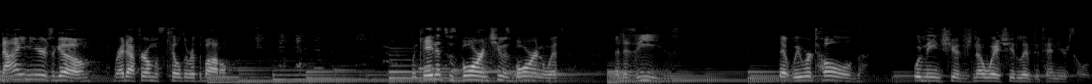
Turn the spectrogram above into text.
Nine years ago, right after I almost killed her with the bottle, when Cadence was born, she was born with a disease that we were told would mean she, there's no way she'd live to 10 years old.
